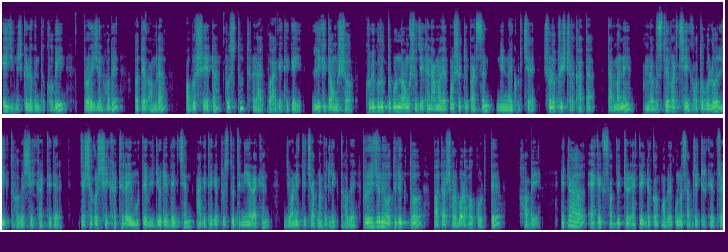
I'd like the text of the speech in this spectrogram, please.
এই জিনিসগুলো কিন্তু খুবই প্রয়োজন হবে। অতএব আমরা অবশ্যই এটা প্রস্তুত রাখব আগে থেকেই। লিখিত অংশ, খুবই গুরুত্বপূর্ণ অংশ যেখানে আমাদের পঁয়ষট্টি পার্সেন্ট নির্ণয় করছে। ষোলো পৃষ্ঠার খাতা, তার মানে আমরা বুঝতে পারছি কতগুলো লিখতে হবে শিক্ষার্থীদের। যে সকল শিক্ষার্থীরা এই মুহূর্তে ভিডিওটি দেখছেন, আগে থেকে প্রস্তুতি নিয়ে রাখেন যে অনেক কিছু আপনাদের লিখতে হবে। প্রয়োজনে অতিরিক্ত পাতা সরবরাহ করতে হবে। এটা এক এক সাবজেক্টের এক এক রকম হবে। কোনো সাবজেক্টের ক্ষেত্রে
